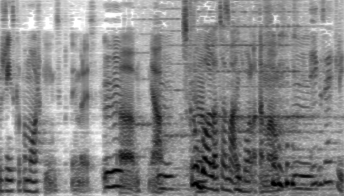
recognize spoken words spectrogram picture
ženska pa moški in se potem res. Mhm. Um, ja. Skrubbolata malo. Skrubbolata malo. exactly.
